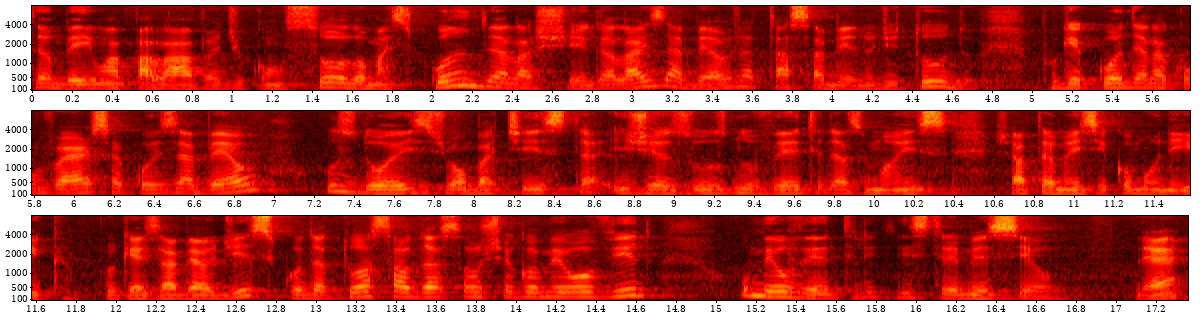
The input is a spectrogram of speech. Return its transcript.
também uma palavra de consolo, mas quando ela chega lá, Isabel já está sabendo de tudo, porque quando ela conversa com Isabel, os dois, João Batista e Jesus, no ventre das mães, já também se comunicam. Porque Isabel disse: quando a tua saudação chegou ao meu ouvido, o meu ventre estremeceu, né?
